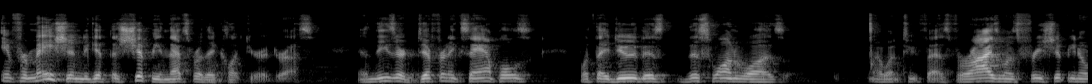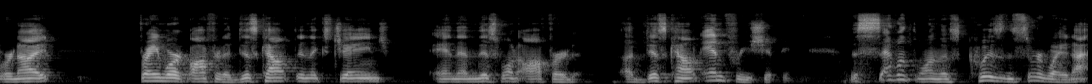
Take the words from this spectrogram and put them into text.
information to get the shipping, that's where they collect your address. And these are different examples what they do. This this one was I went too fast. Verizon was free shipping overnight. Framework offered a discount in exchange, and then this one offered a discount and free shipping. The seventh one, this quiz and survey. I,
